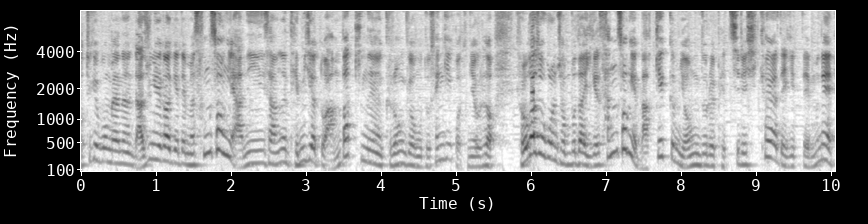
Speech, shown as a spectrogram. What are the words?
어떻게 보면은 나중에 가게 되면 상성이 아닌 이상은 데미지가 또 안 박히는 그런 경우도 생기거든요. 그래서 결과적으로는 전부 다 이게 상성에 맞게끔 영웅들을 배치를 시켜야 되기 때문에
